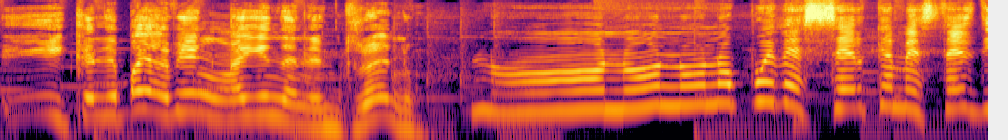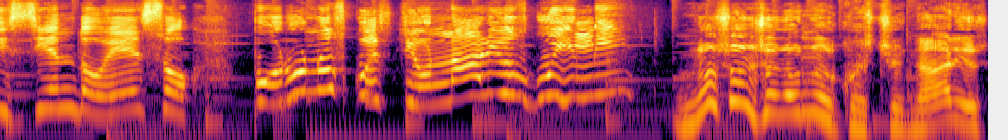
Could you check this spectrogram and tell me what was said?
y que le vaya bien ahí en el entreno. No, no, no, no puede ser que me estés diciendo eso. ¿Por unos cuestionarios, Willy? No son solo unos cuestionarios,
